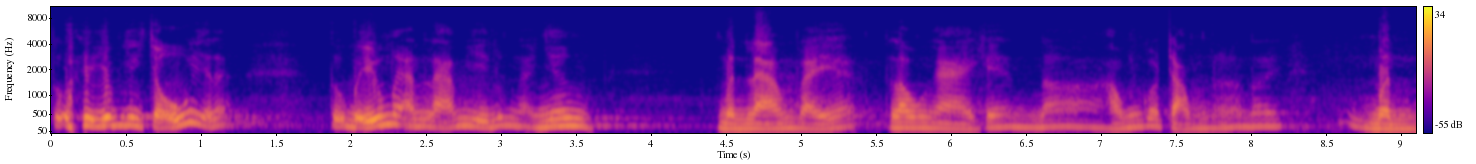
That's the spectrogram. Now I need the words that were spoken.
tôi giống như chủ vậy đó. Tôi biểu mấy anh làm gì lúc nào. Nhưng mình làm vậy á, lâu ngày cái nó không có trọng nữa. Nói, mình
